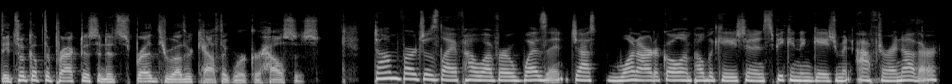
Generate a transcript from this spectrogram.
They took up the practice and it spread through other Catholic worker houses. Dom Virgil's life, however, wasn't just one article and publication and speaking engagement after another.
